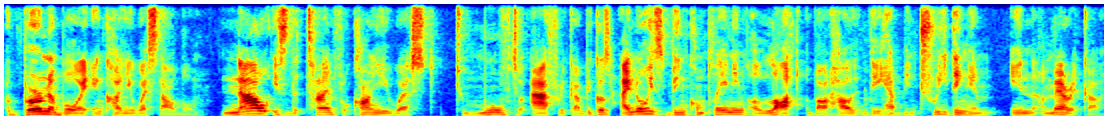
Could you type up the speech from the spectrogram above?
a Burna Boy and Kanye West album. Now is the time for Kanye West to move to Africa because I know he's been complaining a lot about how they have been treating him in America.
